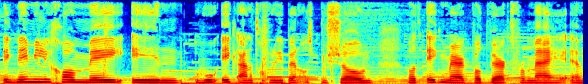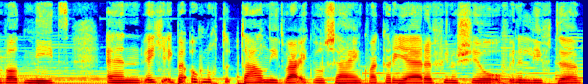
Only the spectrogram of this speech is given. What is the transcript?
Ik neem jullie gewoon mee in hoe ik aan het groeien ben als persoon. Wat ik merk, wat werkt voor mij en wat niet. En weet je, ik ben ook nog totaal niet waar ik wil zijn qua carrière, financieel of in de liefde.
